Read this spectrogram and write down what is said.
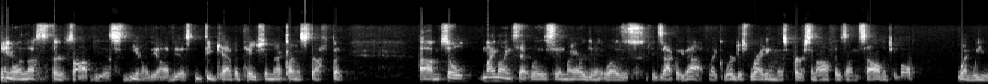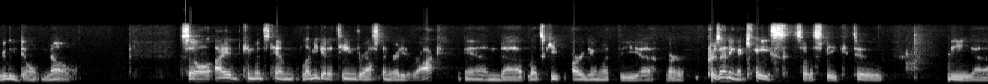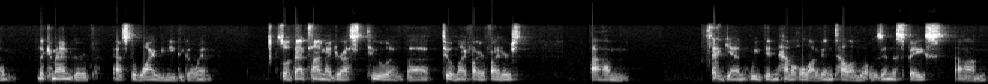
You know, unless there's obvious, you know, the obvious decapitation, that kind of stuff. But um, so my mindset was, and my argument was exactly that. Like, we're just writing this person off as unsalvageable when we really don't know. So I had convinced him, let me get a team dressed and ready to rock, and uh, let's keep arguing with the uh, or presenting a case, so to speak, to the uh, the command group as to why we need to go in. So at that time, I dressed two of uh, two of my firefighters. Um, again, we didn't have a whole lot of intel on what was in the space. Um,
